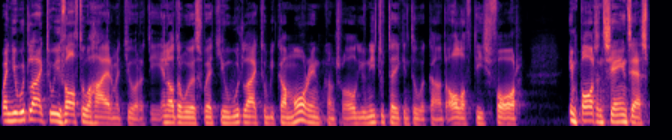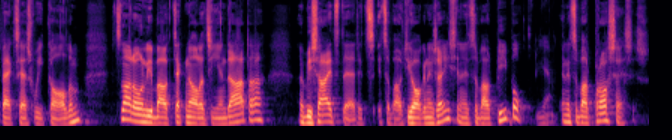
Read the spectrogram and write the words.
when you would like to evolve to a higher maturity, in other words, when you would like to become more in control, you need to take into account all of these four important change aspects, as we call them. It's not only about technology and data. Uh, besides that, it's it's about the organization, it's about people, Yeah. and it's about processes.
